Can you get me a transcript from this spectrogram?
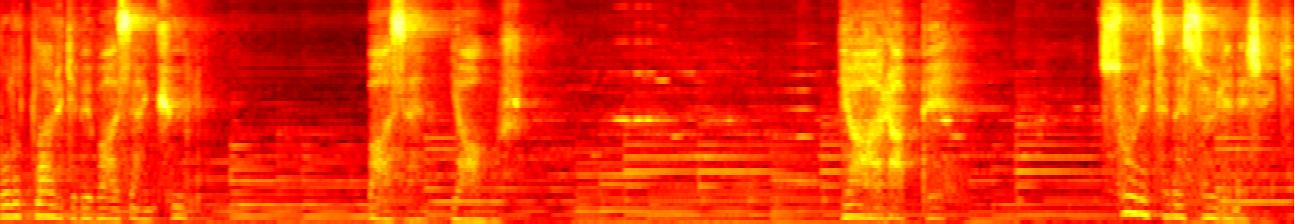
bulutlar gibi bazen kül, bazen yağmur. Ya Rabbi, suretime söylenecek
